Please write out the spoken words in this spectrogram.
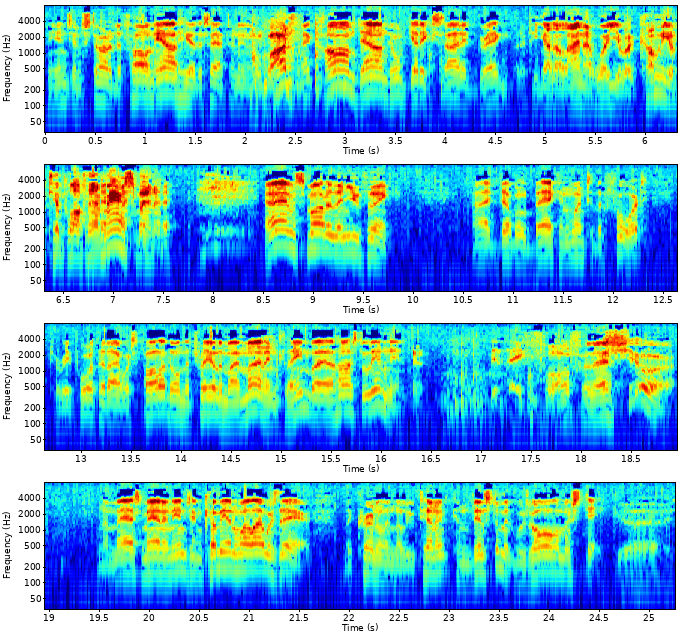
The Injun started to follow me out here this afternoon. What? Now, calm down. Don't get excited, Greg. But if he got a line of where you were coming, he'll tip off that masked man. I'm smarter than you think. I doubled back and went to the fort to report that I was followed on the trail to my mining claim by a hostile Indian. Did they fall for that? Sure. And the masked man and Injun come in while I was there. The colonel and the lieutenant convinced them it was all a mistake. Good.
